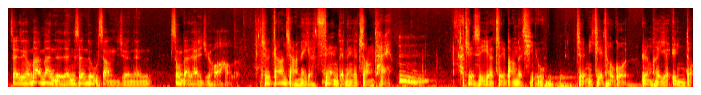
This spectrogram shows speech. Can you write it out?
在这个漫漫的人生路上，你觉得能送大家一句话好了？就刚刚讲那个 Zen 的那个状态，嗯，它确实是一个最棒的体悟。就你可以透过任何一个运动，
